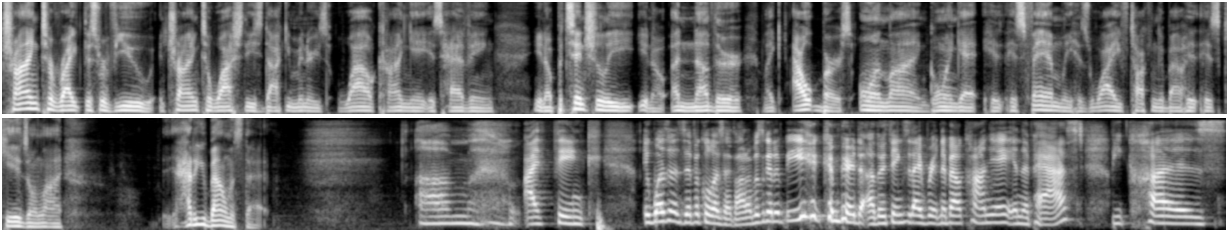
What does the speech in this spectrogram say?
trying to write this review and trying to watch these documentaries while Kanye is having, you know, potentially, you know, another like outburst online going at his, his family, his wife, talking about his, his kids online. How do you balance that? Um, I think it wasn't as difficult as I thought it was going to be compared to other things that I've written about Kanye in the past because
